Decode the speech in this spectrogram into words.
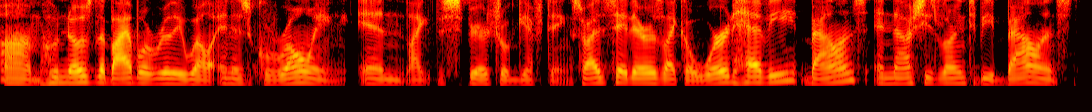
um, who knows the Bible really well and is growing in like the spiritual gifting. So I'd say there was like a word heavy balance, and now she's learning to be balanced.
